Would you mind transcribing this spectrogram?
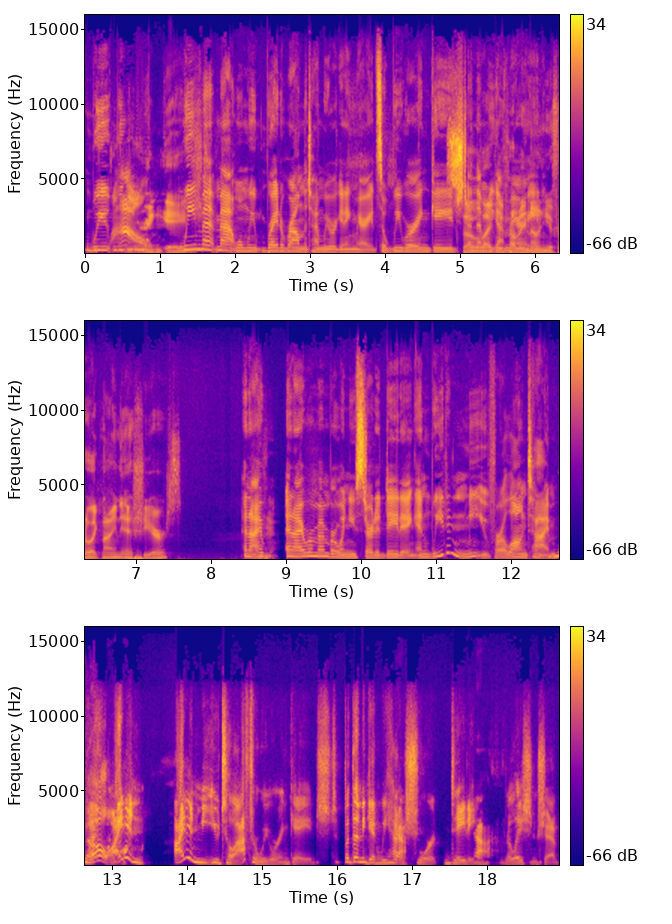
We Wow. We were engaged. we met Matt when we right around the time we were getting married. So we were engaged so and then like we got married. we've probably known you for like nine ish years. and Mm-hmm. I and I remember when you started dating, and we didn't meet you for a long time. but- No, I didn't. I didn't meet you till after we were engaged. But then again, we had a short dating relationship.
